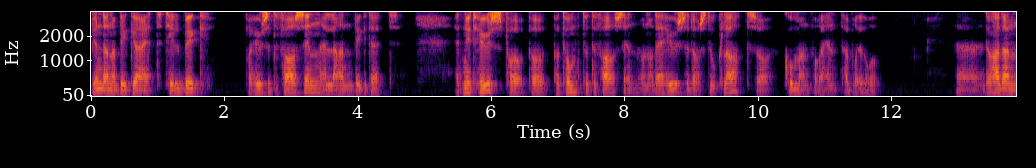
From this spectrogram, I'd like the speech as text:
begynte han å bygge et tilbygg på huset til far sin, eller han bygde et, et nytt hus på, på, på tomta til far sin. Og når det huset da sto klart, så kom han for å hente brura. Eh, da hadde han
